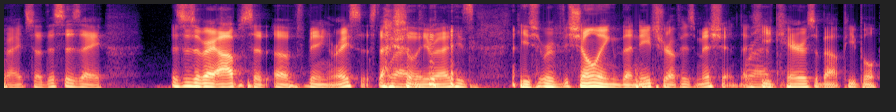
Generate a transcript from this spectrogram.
right? So this is a this is a very opposite of being racist, actually, right? He's he's re- showing the nature of his mission that he cares about people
